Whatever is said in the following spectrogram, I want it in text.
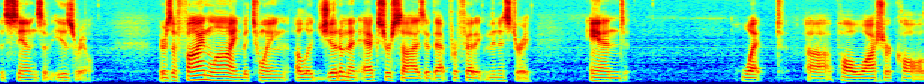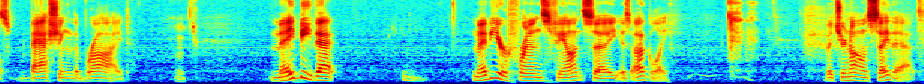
the sins of Israel there's a fine line between a legitimate exercise of that prophetic ministry and what uh, Paul Washer calls bashing the bride. Maybe that, maybe your friend's fiance is ugly, but you're not going to say that.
